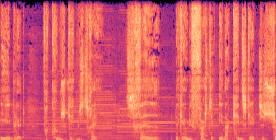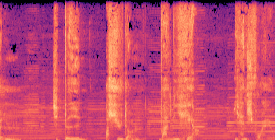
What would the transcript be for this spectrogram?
Æblet fra kundskabens træ. Træet, der gav de første ender kendskab til synden, til døden og sygdommen, var lige her i hans forhave.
